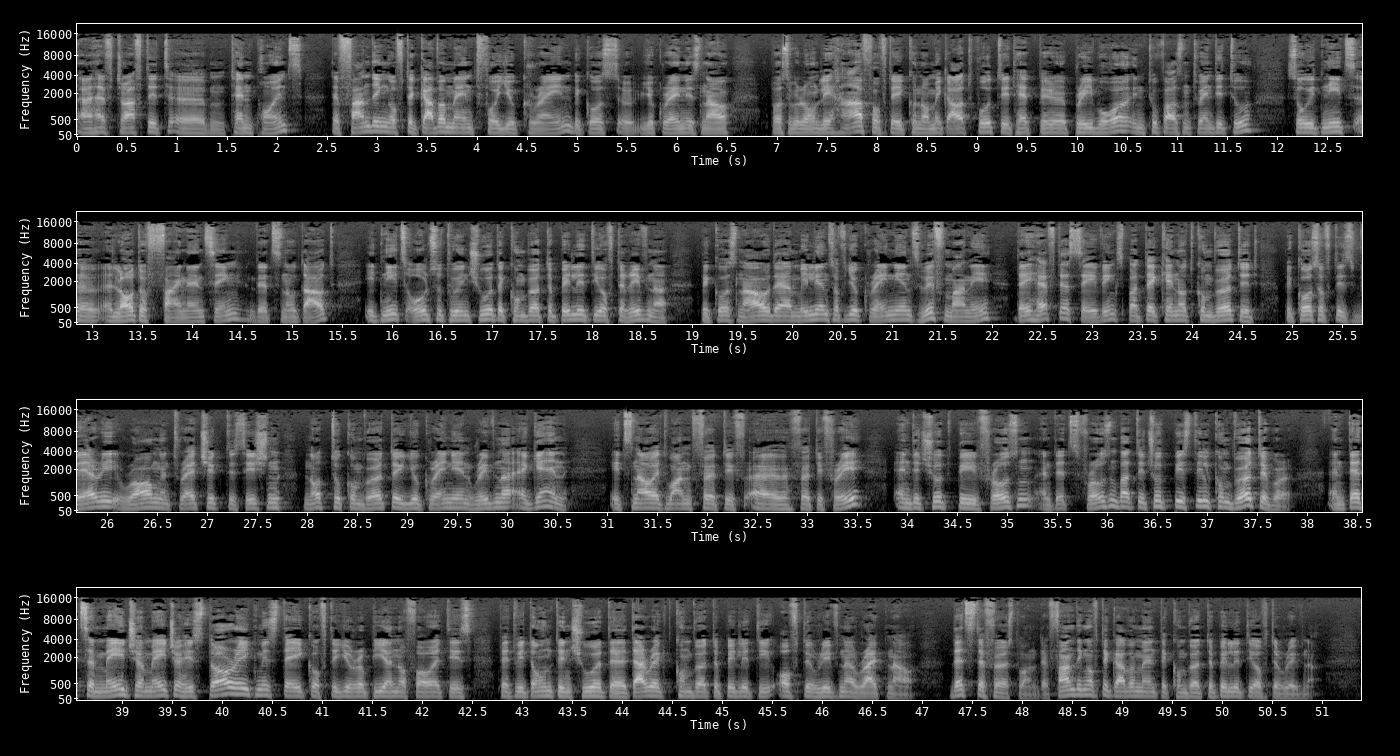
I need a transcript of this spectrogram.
I have drafted um, 10 points. The funding of the government for Ukraine, because uh, Ukraine is now possibly only half of the economic output it had pre war in 2022. So it needs a, a, lot of financing, that's no doubt. It needs also to ensure the convertibility of the hryvnia, because now there are millions of Ukrainians with money. They have their savings, but they cannot convert it because of this very wrong and tragic decision not to convert the Ukrainian hryvnia again. It's now at 133 uh, and it should be frozen, and it's frozen, but it should be still convertible. And that's a major, major historic mistake of the European authorities that we don't ensure the direct convertibility of the hryvnia right now. That's the first one. The funding of the government, the convertibility of the hryvnia.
